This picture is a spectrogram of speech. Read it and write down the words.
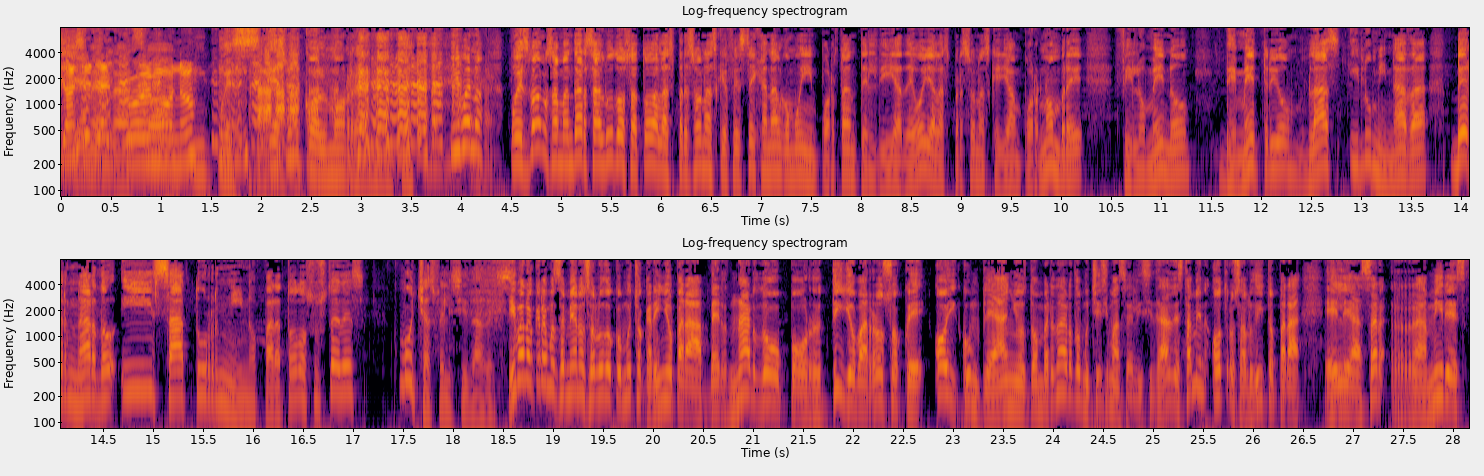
Ya sería el colmo, ¿no? Pues es un colmo realmente. Y bueno, pues vamos a mandar saludos a todas las personas que festejan algo muy importante el día de hoy, a las personas que llevan por nombre Filomeno, Demetrio, Blas, Iluminada, Bernardo y Saturnino. Para todos ustedes, muchas felicidades. Y bueno, queremos enviar un saludo con mucho cariño para Bernardo Portillo Barroso, que hoy cumple años. Don Bernardo, muchísimas felicidades. También otro saludito para Eleazar Ramírez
